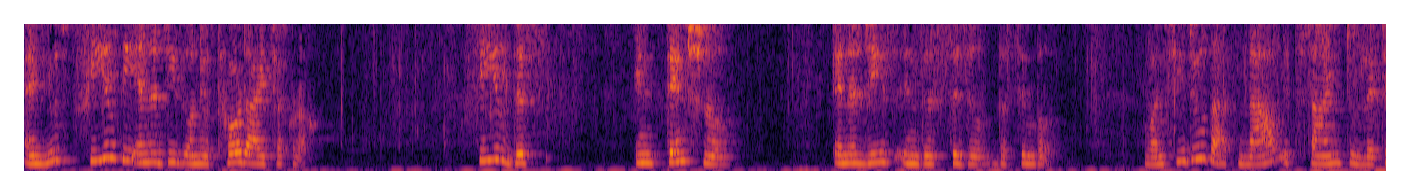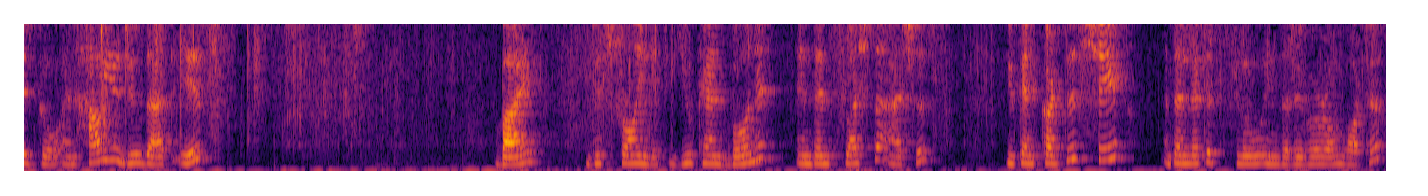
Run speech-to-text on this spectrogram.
and you feel the energies on your third eye chakra. Feel this intentional energies in this sigil, the symbol. Once you do that, now it's time to let it go. And how you do that is by destroying it. You can burn it and then flush the ashes. You can cut this shape and then let it flow in the river or water.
